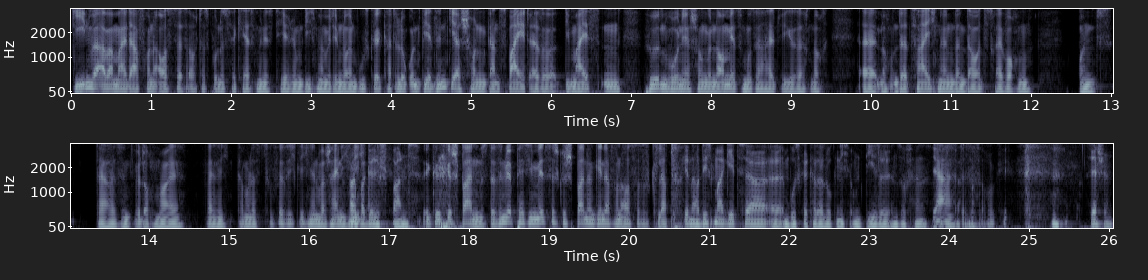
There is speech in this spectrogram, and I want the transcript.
Gehen wir aber mal davon aus, dass auch das Bundesverkehrsministerium diesmal mit dem neuen Bußgeldkatalog und wir sind ja schon ganz weit. Also die meisten Hürden wurden ja schon genommen. Jetzt muss er halt, wie gesagt, noch, äh, noch unterzeichnen. Dann dauert es drei Wochen. Und da sind wir doch mal, weiß nicht, kann man das zuversichtlich nennen? Wahrscheinlich nicht. Wir gespannt. Äh, gespannt. Da sind wir pessimistisch gespannt und gehen davon aus, dass es klappt. Genau, diesmal geht es ja äh, im Bußgeldkatalog nicht um Diesel, insofern. Ja, das ist auch okay. Sehr schön.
